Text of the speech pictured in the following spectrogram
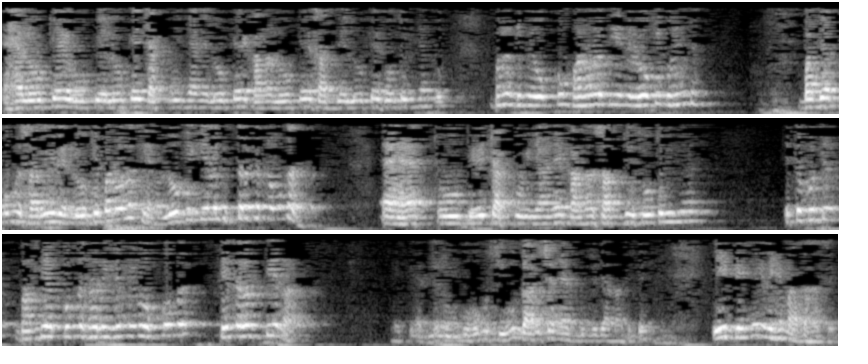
ඇහැ ලෝකයේ රූපයේ ලෝකයේ චක්කු විඥානයේ ලෝකයේ කන ලෝකයේ සද්දේ ලෝකයේ සෝත විඥානයේ බලන්න මේ ඔක්කොම පනවලා තියෙන ලෝකෙ කොහෙන්ද? බබයක් කොහොම ශරීරයෙන් ලෝකේ පනවලා තියෙනවා. ලෝකේ කියලා විස්තර කරන මොකද ඇහැ රූපේ චක්කු විඥානයේ කන සද්දේ සෝත විඥානයේ එතකොට බබයක් කොහොම ශරීරයෙන් මේ ඔක්කොම තේතලක් තියෙනවා මේක ඇත්තටම බොහොම සිවුම් දර්ශනයක් බුදුරජාණන් වහන්සේ. ඒ දෙන්නේ මෙහෙම අදහසක්.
